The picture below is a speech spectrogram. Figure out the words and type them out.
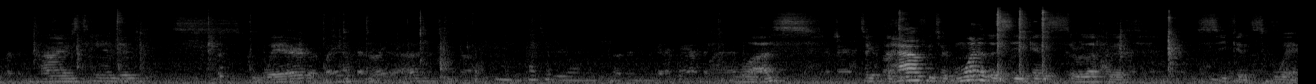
uh, times tangent squared of theta plus, took the half, we took one of the secants, so we're left with secant squared.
